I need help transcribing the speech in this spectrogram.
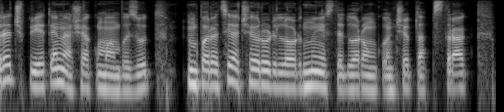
Dragi prieteni, așa cum am văzut, împărăția cerurilor nu este doar un concept abstract,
